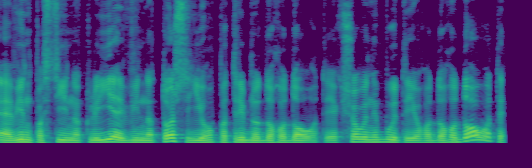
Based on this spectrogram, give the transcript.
е, Він постійно клює, він на точці, його потрібно догодовувати. Якщо ви не будете його догодовувати,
